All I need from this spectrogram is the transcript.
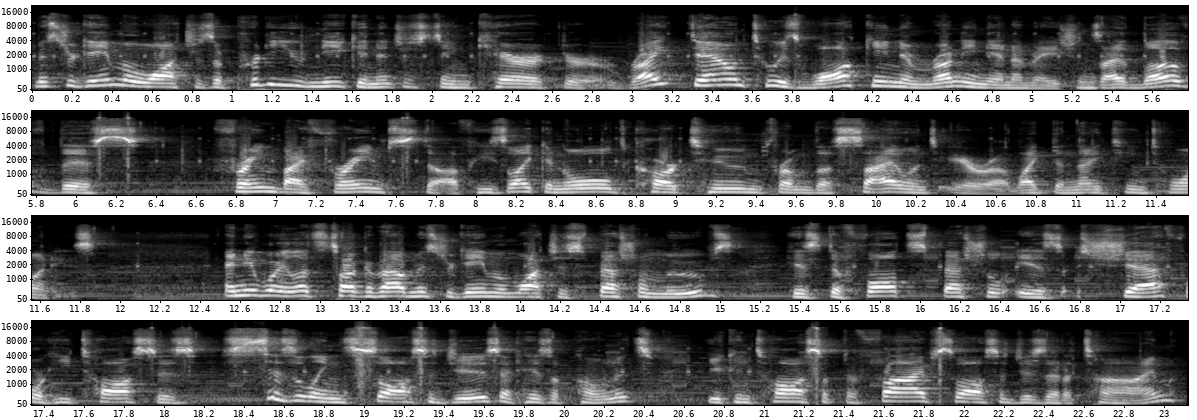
Mr. Game & Watch is a pretty unique and interesting character, right down to his walking and running animations. I love this frame by frame stuff. He's like an old cartoon from the silent era, like the 1920s. Anyway, let's talk about Mr. Game & Watch's special moves. His default special is Chef, where he tosses sizzling sausages at his opponents. You can toss up to five sausages at a time.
